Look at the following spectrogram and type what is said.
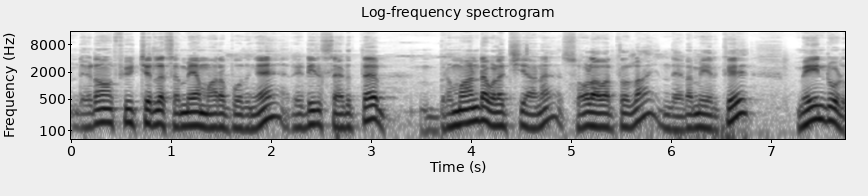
இந்த இடம் ஃப்யூச்சரில் செம்மையாக மாறப்போகுதுங்க. ரெடில்ஸ் அடுத்த பிரம்மாண்ட வளர்ச்சியான சோழாவரத்தில் தான் இந்த இடமே இருக்குது மெயின் ரோடு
